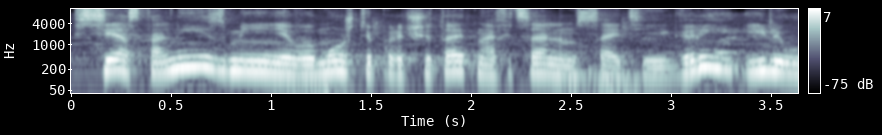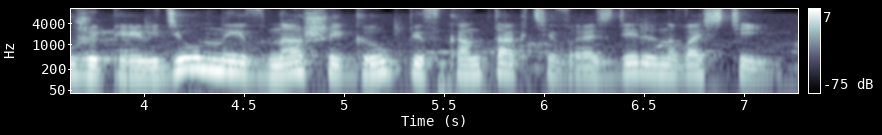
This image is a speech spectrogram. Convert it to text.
Все остальные изменения вы можете прочитать на официальном сайте игры или уже переведенные в нашей группе ВКонтакте в разделе новостей –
